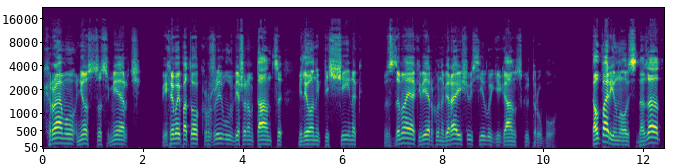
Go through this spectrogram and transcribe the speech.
к храму несся смерч. Вихревой поток кружил в бешеном танце миллионы песчинок, вздымая кверху набирающую силу гигантскую трубу. Толпа ринулась назад,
